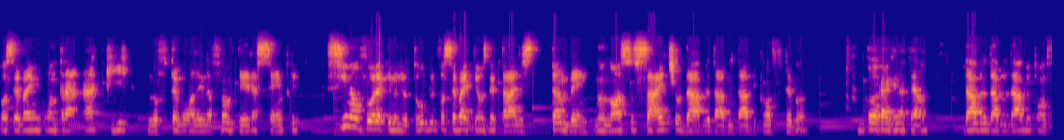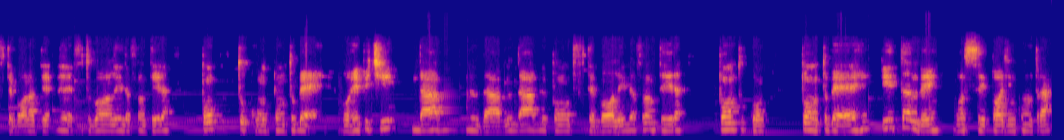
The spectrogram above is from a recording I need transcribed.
você vai encontrar aqui no Futebol Além da Fronteira sempre. Se não for aqui no YouTube, você vai ter os detalhes também no nosso site, o www.futebol. Vou colocar aqui na tela www.futebolalendafronteira.com.br. Vou repetir, www.futebolalendafronteira.com.br e também você pode encontrar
